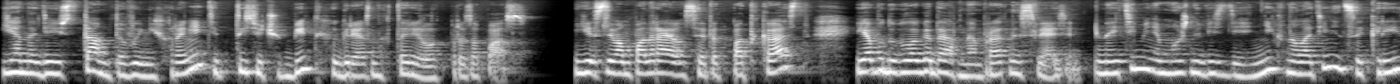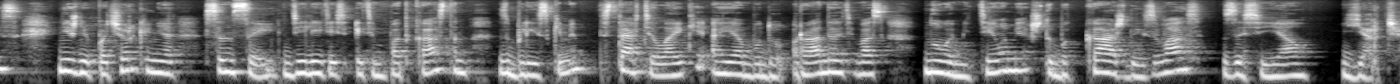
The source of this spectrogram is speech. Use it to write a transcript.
Я надеюсь, там-то вы не храните тысячу битых и грязных тарелок про запас. Если вам понравился этот подкаст, я буду благодарна обратной связи. Найти меня можно везде. Ник на латинице Крис, нижнее подчеркивание, сенсей. Делитесь этим подкастом с близкими, ставьте лайки, а я буду радовать вас новыми темами, чтобы каждый из вас засиял ярче.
